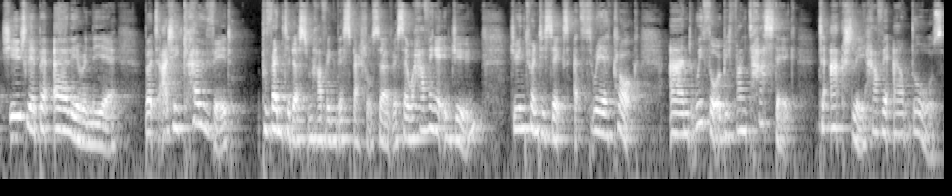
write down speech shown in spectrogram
It's usually a bit earlier in the year, but actually, COVID prevented us from having this special service. So we're having it in June, June 26th at three o'clock. And we thought it'd be fantastic to actually have it outdoors.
